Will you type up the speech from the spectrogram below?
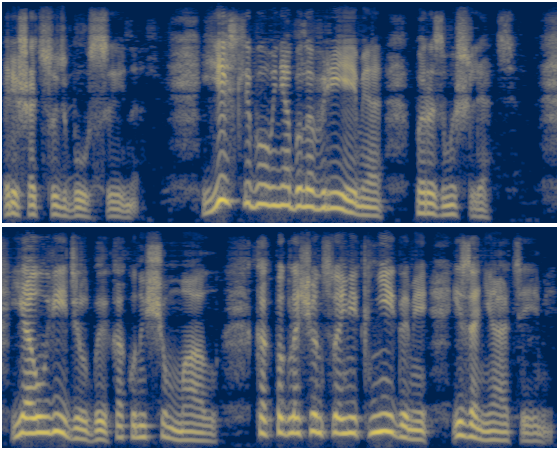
решать судьбу сына. Если бы у меня было время поразмышлять, я увидел бы, как он еще мал, как поглощен своими книгами и занятиями.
